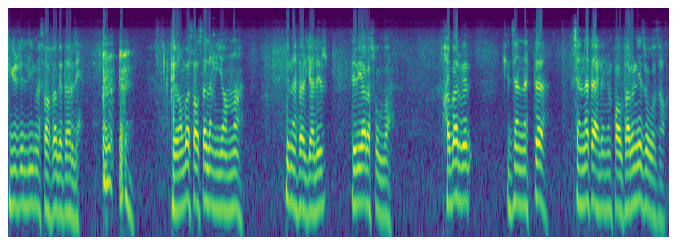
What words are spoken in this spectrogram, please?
100 illik məsafə qədərdir. Peyğəmbər s.ə.v-in yanına bir nəfər gəlir, deyir, ya Rasulullah, xəbər ver ki, cənnətdə cənnət əhlinin paltarı necə olacaq?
